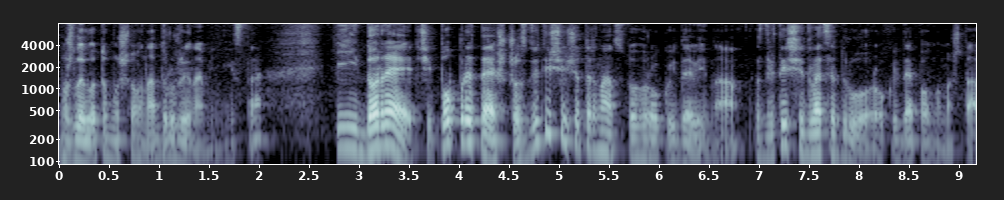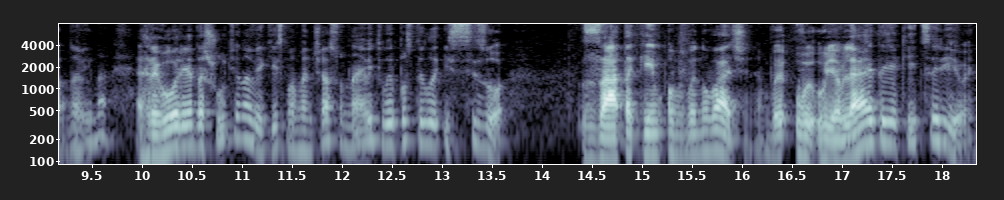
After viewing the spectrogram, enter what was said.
Можливо, тому що вона дружина міністра. І, до речі, попри те, що з 2014 року йде війна, з 2022 року йде повномасштабна війна, Григорія Дашутіна в якийсь момент часу навіть випустили із СІЗО за таким обвинуваченням. Ви, ви уявляєте, який це рівень?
